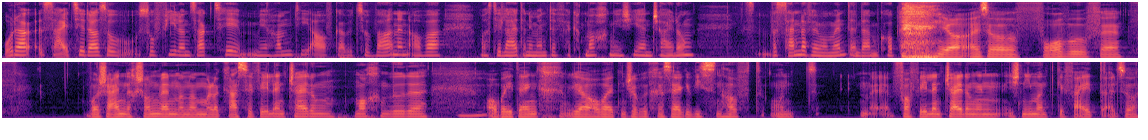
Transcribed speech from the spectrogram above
Oder seid ihr da so, so viel und sagt, hey, wir haben die Aufgabe zu warnen, aber was die Leute im Endeffekt machen, ist ihre Entscheidung? Was sind da für Momente in deinem Kopf? ja, also Vorwürfe wahrscheinlich schon, wenn man einmal eine krasse Fehlentscheidung machen würde. Mhm. Aber ich denke, wir arbeiten schon wirklich sehr gewissenhaft und äh, vor Fehlentscheidungen ist niemand gefeit. Also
